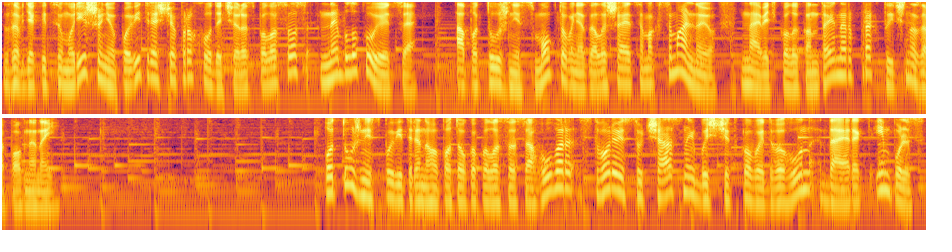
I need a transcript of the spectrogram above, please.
Завдяки цьому рішенню повітря, що проходить через пилосос, не блокується, а потужність смоктування залишається максимальною, навіть коли контейнер практично заповнений. Потужність повітряного потоку пилососа Hoover створює сучасний безщітковий двигун Direct Impulse,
